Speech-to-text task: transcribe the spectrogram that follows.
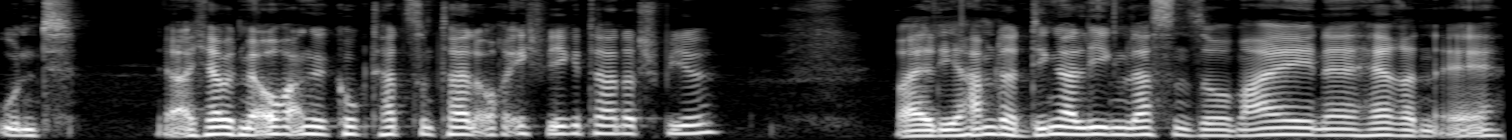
Und ja, ich habe es mir auch angeguckt, hat zum Teil auch echt wehgetan, das Spiel. Weil die haben da Dinger liegen lassen, so meine Herren, ey.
